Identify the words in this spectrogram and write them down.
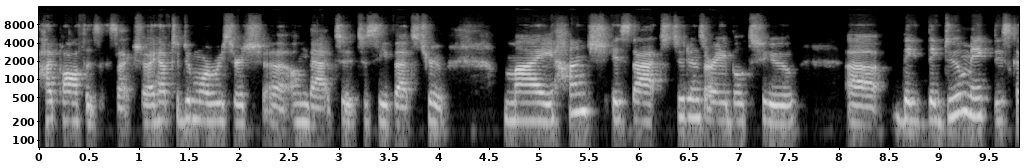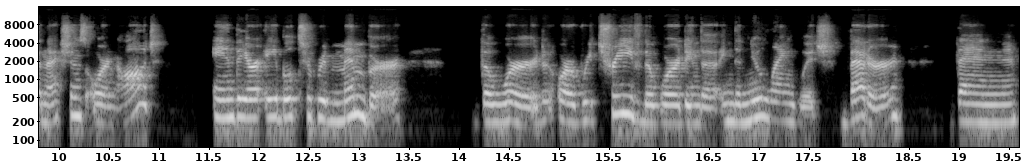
hypothesis actually. I have to do more research uh, on that to, to see if that's true. My hunch is that students are able to uh, they, they do make these connections or not and they are able to remember the word or retrieve the word in the in the new language better than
